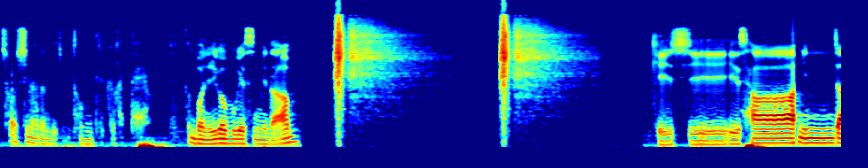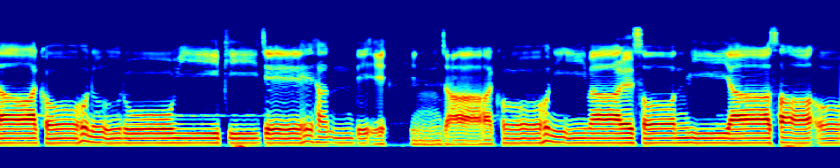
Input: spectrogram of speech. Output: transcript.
처신하는 데 좀 도움이 될 것 같아요. 한번 읽어보겠습니다. 개 기시사민자 건으로 위비제한데 민자 건이 말선 위야 사언하람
